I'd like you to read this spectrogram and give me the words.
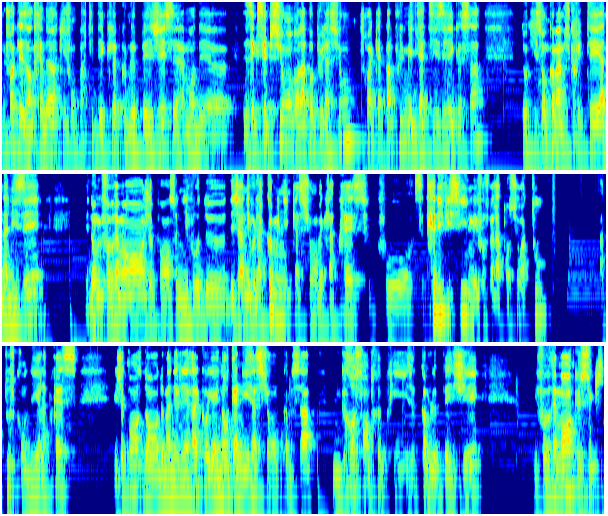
Je crois que les entraîneurs qui font partie des clubs comme le PSG, c'est vraiment des, euh, exceptions dans la population. Je crois qu'il n'y a pas plus médiatisé que ça. Donc, ils sont quand même scrutés, analysés. Et donc, il faut vraiment, je pense, au niveau de, déjà au niveau de la communication avec la presse, c'est très difficile, mais il faut faire attention à tout, à tout ce qu'on dit à la presse. Et je pense, de manière générale, quand il y a une organisation comme ça, une grosse entreprise comme le PSG, il faut vraiment que ceux qui,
